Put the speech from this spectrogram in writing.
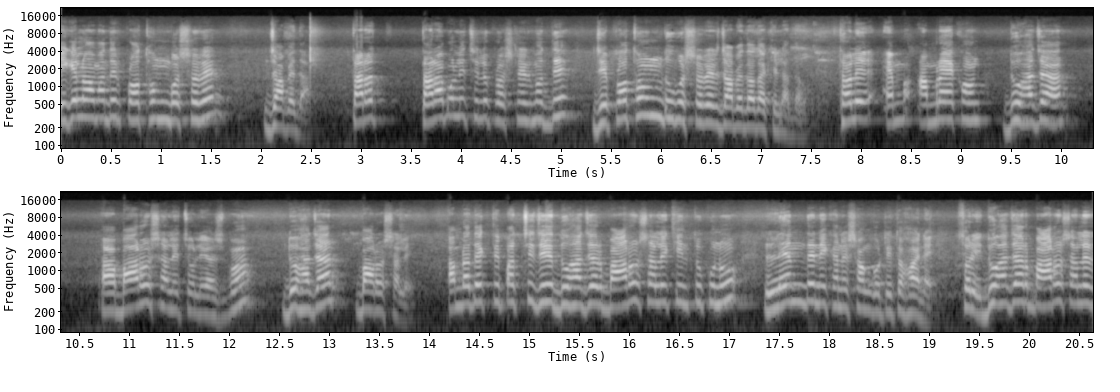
এই গেল আমাদের প্রথম বছরের জাবেদা। তারা তারা বলেছিল প্রশ্নের মধ্যে যে প্রথম দু বছরের জাবেদা দাখিলা দাও। তাহলে আমরা এখন দু হাজার বারো সালে চলে আসব দু সালে। আমরা দেখতে পাচ্ছি যে দু হাজার বারো সালে কিন্তু কোনো লেনদেন এখানে সংগঠিত হয় নাই। সরি দু হাজার বারো সালের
